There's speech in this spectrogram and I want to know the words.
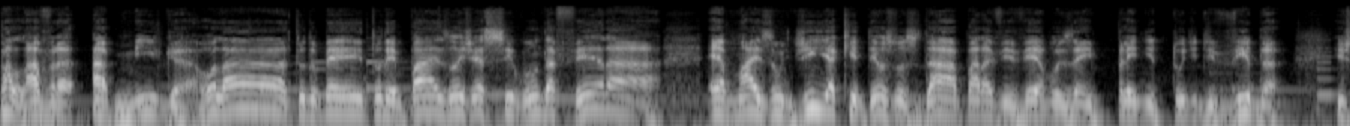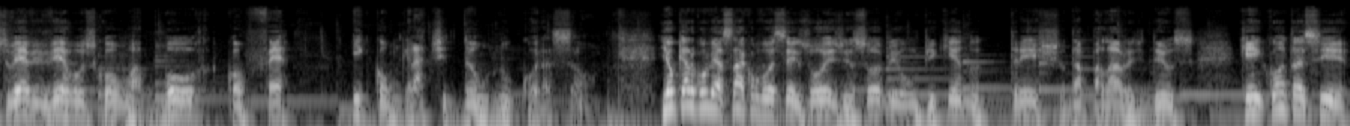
Palavra amiga. Olá, tudo bem? Tudo em paz? Hoje é segunda-feira. É mais um dia que Deus nos dá para vivermos em plenitude de vida. Isto é, vivermos com amor, com fé e com gratidão no coração. E eu quero conversar com vocês hoje sobre um pequeno trecho da palavra de Deus que encontra-se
